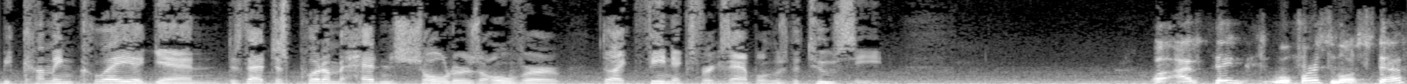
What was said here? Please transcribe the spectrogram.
becoming Klay again? Does that just put him head and shoulders over like Phoenix, for example, who's the two seed? Well, I think. Well, first of all, Steph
